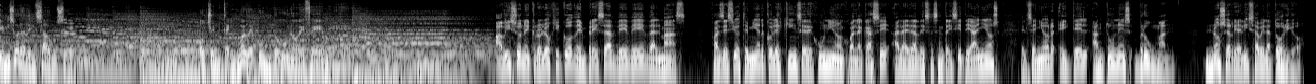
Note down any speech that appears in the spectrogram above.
Emisora del Sauce. 89.1 FM. Aviso necrológico de empresa DD Dalmas. Falleció este miércoles 15 de junio en Juan Lacase a la edad de 67 años el señor Eitel Antunes Brugman. No se realiza velatorio.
